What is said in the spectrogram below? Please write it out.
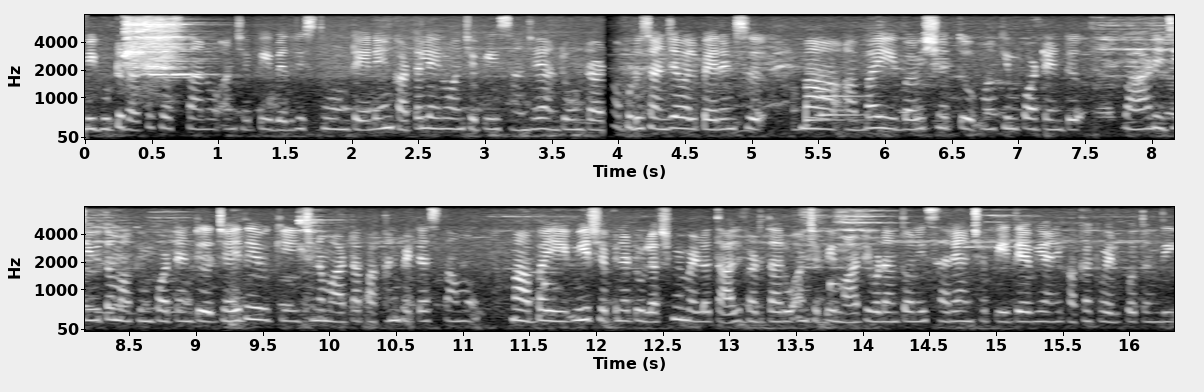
మీ గుట్టు రట్టు చేస్తాను అని చెప్పి బెదిరిస్తూ ఉంటే నేను కట్టలేను అని చెప్పి సంజయ్ అంటూ ఉంటాడు. అప్పుడు సంజయ్ వాళ్ళ పేరెంట్స్ మా అబ్బాయి భవిష్యత్తు మాకు ఇంపార్టెంట్ వాడి జీవితం మాకు ఇంపార్టెంట్ జయదేవికి ఇచ్చిన మాట పక్కన పెట్టేస్తాము. మా అబ్బాయి మీరు చెప్పినట్టు లక్ష్మీ మెడలో తాలి కడతారు అని చెప్పి మాట ఇవ్వడంతో సరే అని చెప్పి దేవి అని పక్కకు వెళ్ళిపోతుంది.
